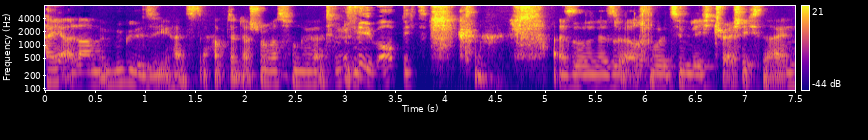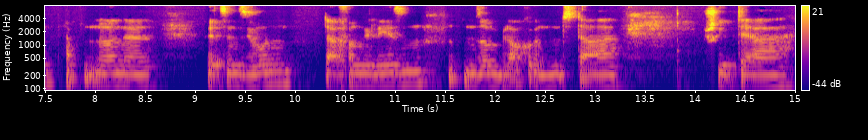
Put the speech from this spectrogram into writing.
High Alarm im Müggelsee heißt der. Habt ihr da schon was von gehört? Nee, überhaupt nichts. Also, der soll auch wohl ziemlich trashig sein. Ich habe nur eine Rezension davon gelesen in so einem Blog und da schrieb der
